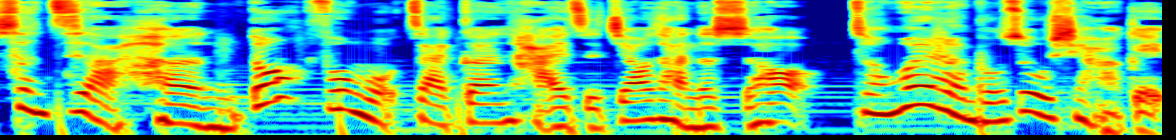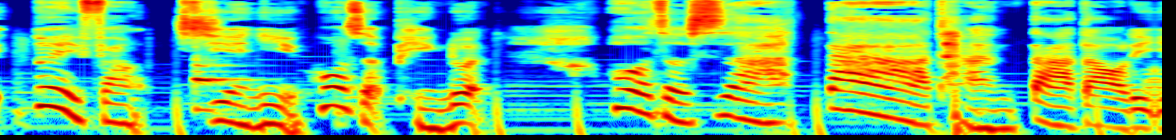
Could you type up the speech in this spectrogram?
甚至啊，很多父母在跟孩子交谈的时候，总会忍不住想要给对方建议或者评论，或者是啊，大谈大道理。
